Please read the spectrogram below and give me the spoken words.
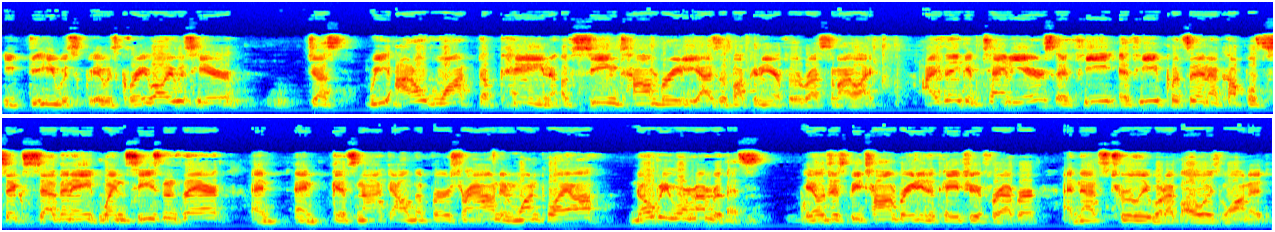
He, he was it was great while he was here just we I don't want the pain of seeing Tom Brady as a Buccaneer for the rest of my life. I think in ten years, if he if he puts in a couple six, seven, eight win seasons there and and gets knocked out in the first round in one playoff, nobody will remember this. He'll just be Tom Brady, the Patriot forever, and that's truly what I've always wanted.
